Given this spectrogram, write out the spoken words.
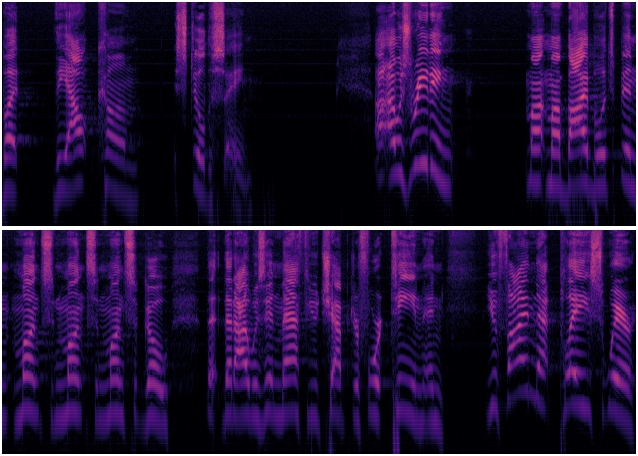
but the outcome is still the same. I was reading my, my Bible, it's been months and months and months ago that, that I was in Matthew chapter 14, and you find that place where,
